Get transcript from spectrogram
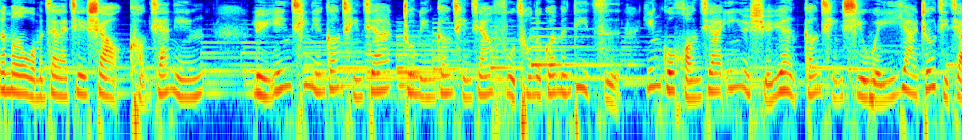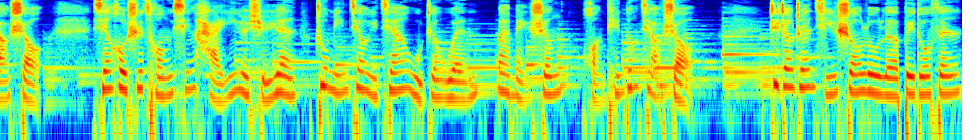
那么我们再来介绍孔佳宁，吕英青年钢琴家，著名钢琴家傅聪的关门弟子，英国皇家音乐学院钢琴系唯一亚洲级教授，先后师从星海音乐学院著名教育家武正文、麦美生、黄天东教授。这张专辑收录了贝多芬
